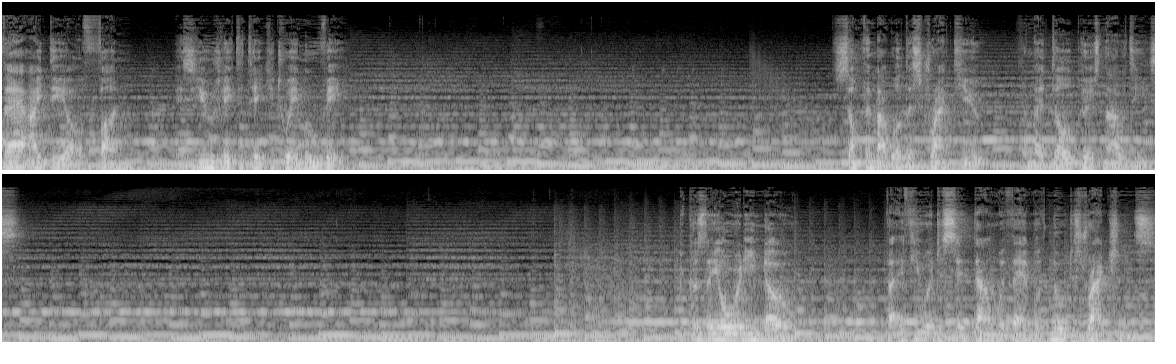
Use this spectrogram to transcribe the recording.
Their idea of fun is usually to take you to a movie. Something that will distract you from their dull personalities. Because they already know that if you were to sit down with them with no distractions,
